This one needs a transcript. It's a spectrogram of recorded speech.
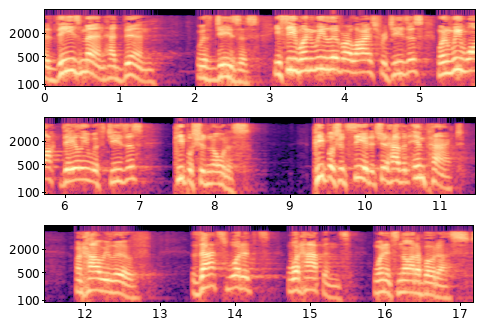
that these men had been with Jesus. You see, when we live our lives for Jesus, when we walk daily with Jesus, people should notice. People should see it. It should have an impact on how we live. That's what it's, what happens when it's not about us.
